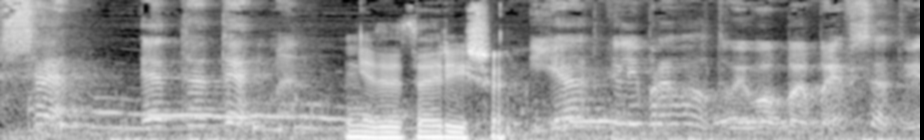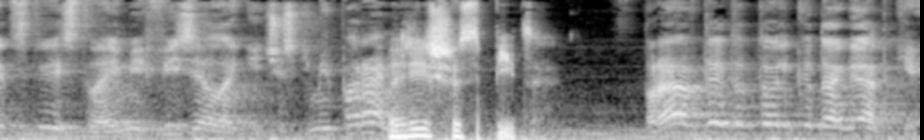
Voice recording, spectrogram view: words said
Сэм, это Дедман. Нет, это Риша. Я откалибровал твоего ББ в соответствии с твоими физиологическими параметрами. Риша спит. Правда, это только догадки.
